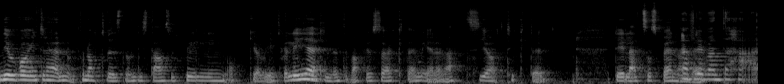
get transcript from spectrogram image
Nu var ju inte det här på något vis någon distansutbildning och jag vet väl egentligen inte varför jag sökte mer än att jag tyckte det lät så spännande. ja, för det var inte här.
